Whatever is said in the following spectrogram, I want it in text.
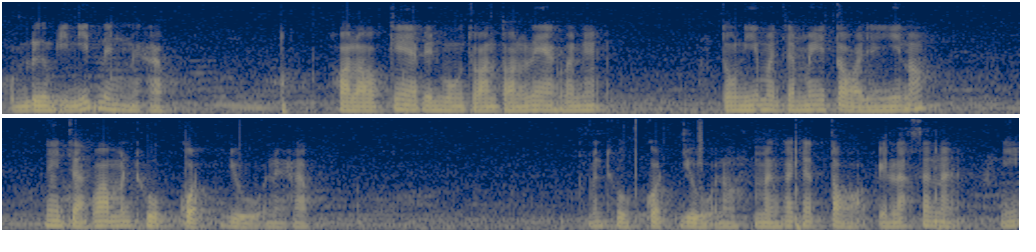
ผมลืมอีกนิดนึงนะครับ พอเราแก้เป็นวงจรตอนแรกแล้วเนี่ย ตรงนี้มันจะไม่ต่ออย่างนี้เนาะเนื่องจากว่ามันถูกกดอยู่นะครับ มันถูกกดอยู่เนาะมันก็จะต่อเป็นลักษณะนี้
